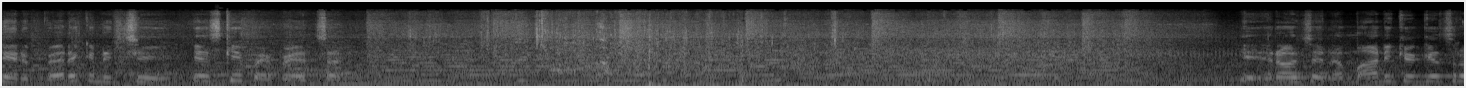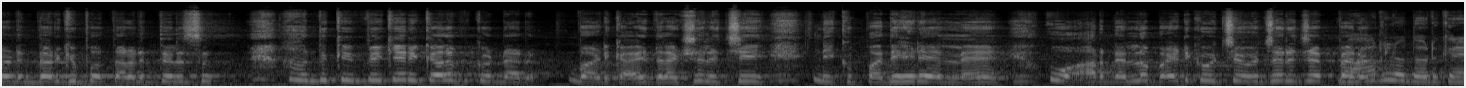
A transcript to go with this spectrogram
నేను వెనక నుంచి ఎస్కేప్ అయిపోయాను సార్. రోజైనా మాణిక్య కేసులో నేను దొరికిపోతానని తెలుసు. అందుకే వికేని కలుపుకున్నాను వాడికి ఐదు లక్షలు ఇచ్చి నీకు పదిహేడేళ్ళే ఓ ఆరు నెలలు బయటకు వచ్చి వచ్చని చెప్పాను బార్లో దొరికిన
